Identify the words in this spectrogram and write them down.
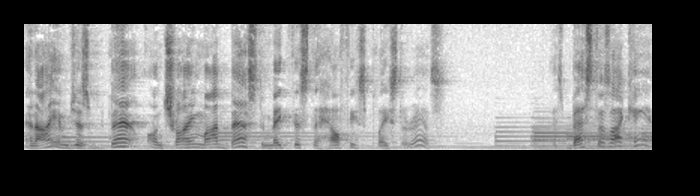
And I am just bent on trying my best to make this the healthiest place there is, as best as I can.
